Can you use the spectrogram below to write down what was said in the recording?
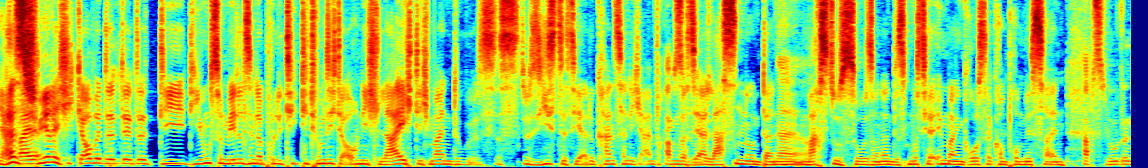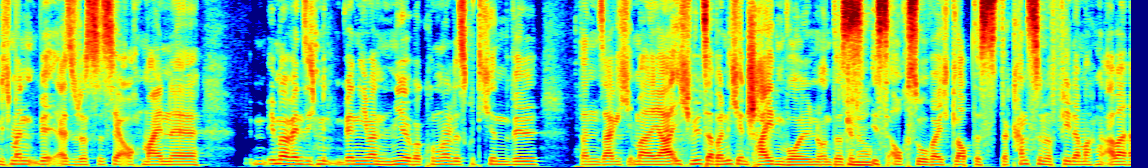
Ja, es ist schwierig. Ich glaube, d- d- d- die, die Jungs und Mädels in der Politik, die tun sich da auch nicht leicht. Ich meine, du, ist, du siehst es ja, du kannst ja nicht einfach irgendwas Absolut. erlassen und dann Ja, ja. machst du es so, sondern das muss ja immer ein großer Kompromiss sein. absolut. Und ich meine, also das ist ja auch meine, immer wenn sich mit, wenn jemand mit mir über Corona diskutieren will, dann sage ich immer, ja, ich will es aber nicht entscheiden wollen. Und das Genau. ist auch so, weil ich glaube, da kannst du nur Fehler machen. Aber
